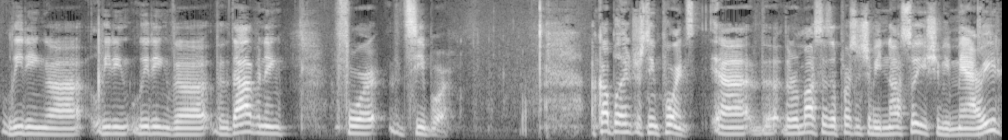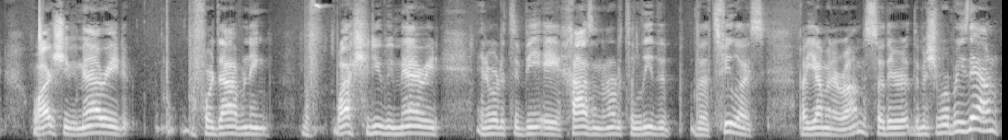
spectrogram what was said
leading uh, leading leading the the davening for the tzibor. A couple of interesting points. Uh, the the Ramah says a person should be naso, you should be married. Why should be married before davening? Why should you be married in order to be a chazan, in order to lead the, the tefillas by Yom and Aram? So there, the Mishnah brings down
